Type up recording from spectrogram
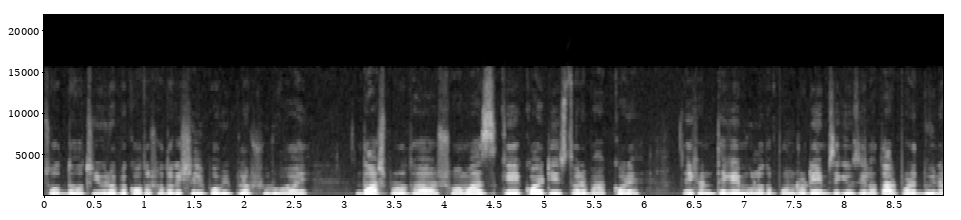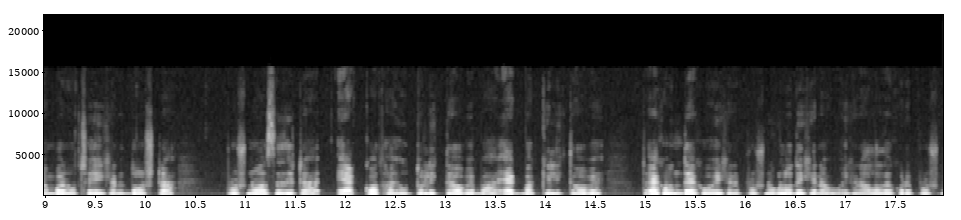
চোদ্দ হচ্ছে ইউরোপে কত শতকে শিল্প বিপ্লব শুরু হয়? দাস প্রথা সমাজকে কয়টি স্তরে ভাগ করে? এখান থেকেই মূলত পনেরোটি এমসিকিউ ছিল। তারপরে দুই নাম্বার হচ্ছে এখানে দশটা প্রশ্ন আছে যেটা এক কথায় উত্তর লিখতে হবে বা এক বাক্যে লিখতে হবে। তো এখন দেখো, এখানে প্রশ্নগুলো দেখে নাও। এখানে আলাদা করে প্রশ্ন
